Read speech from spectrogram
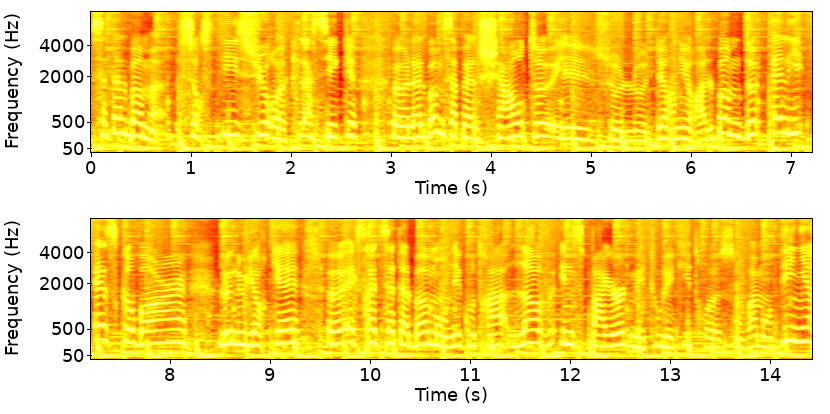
cet album sorti sur Classic. L'album s'appelle Shout. Il est le dernier album de Ellie Escobar, le New-Yorkais. extrait de cet album, on écoutera Love Inspired, mais tous les titres sont vraiment dignes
